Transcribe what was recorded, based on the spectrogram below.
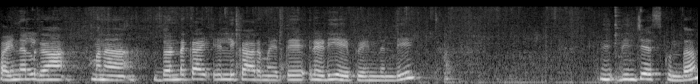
ఫైనల్గా మన దొండకాయ ఎల్లికారం అయితే రెడీ అయిపోయిందండి. దించేసుకుందాం.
